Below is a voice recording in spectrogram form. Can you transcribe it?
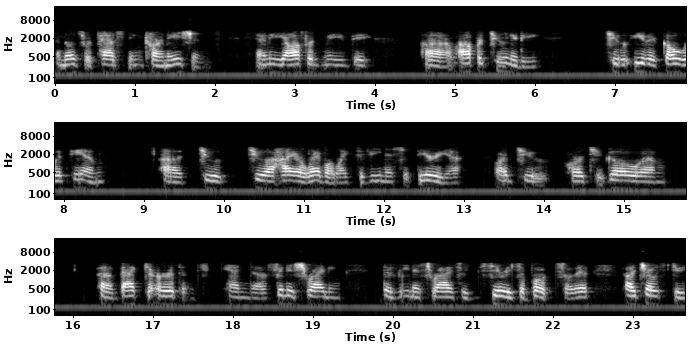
and those were past incarnations. And he offered me the uh, opportunity to either go with him uh, to to a higher level, like to Venus Etheria, or to or to go um, uh, back to Earth and and uh, finish writing the Venus Rising series of books. So that I chose to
